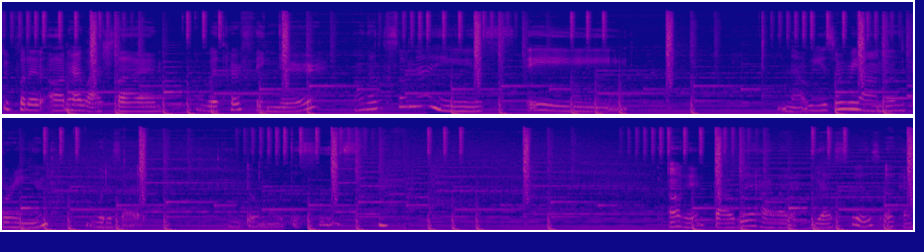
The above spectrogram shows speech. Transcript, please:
to put it on her lash line with her finger. Oh, that looks so nice. Hey. Now we're using Rihanna's brand. What is that? I don't know what this is. Okay, probably a highlighter. Yes, it is. Okay.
